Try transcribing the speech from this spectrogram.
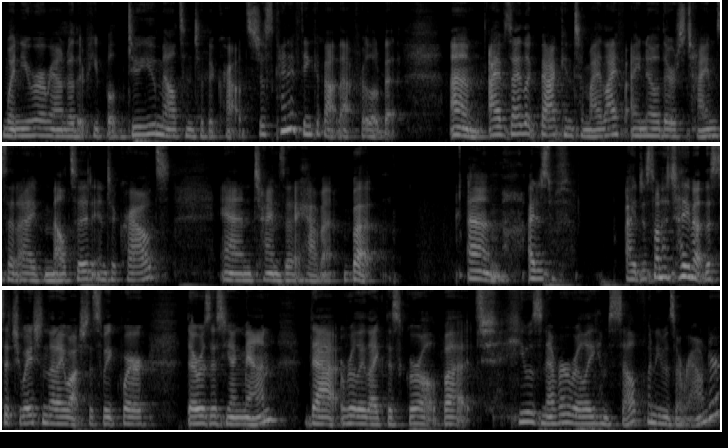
when you're around other people? Do you melt into the crowds? Just kind of think about that for a little bit. Um, as I look back into my life, I know there's times that I've melted into crowds and times that I haven't. But um, I just I just want to tell you about this situation that I watched this week where there was this young man that really liked this girl, but he was never really himself when he was around her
